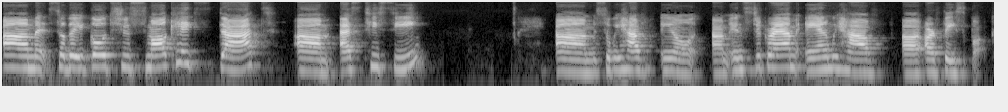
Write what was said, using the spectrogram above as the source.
Um, so they go to smallcakes dot um, stc um, so we have you know um, instagram and we have uh, our facebook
